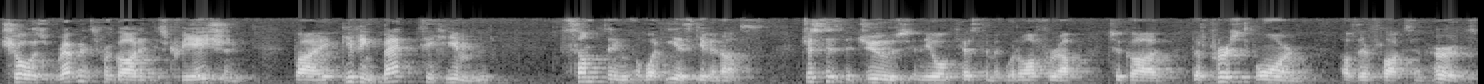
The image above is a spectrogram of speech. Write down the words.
shows reverence for God and His creation by giving back to Him something of what He has given us. Just as the Jews in the Old Testament would offer up to God the firstborn of their flocks and herds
